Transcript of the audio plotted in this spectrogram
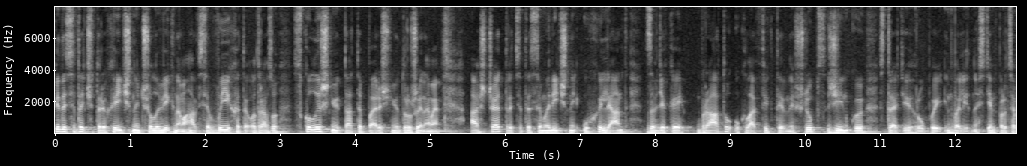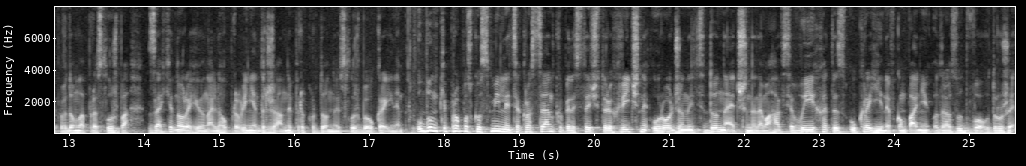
54-річний чоловік намагався виїхати одразу з колишньою та теперішньою дружинами. А ще 37-річний ухилянт завдяки брату уклав фіктивний шлюб з жінкою з третьої групою інвалідності. Про це повідомила прес-служба західного регіонального управління Державної прикордонної служби України. У бункі пропуску Смільниця Кросценко, 54-річний уродженець Донеччини, намагався виїхати з України в компанії одразу двох дружин.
